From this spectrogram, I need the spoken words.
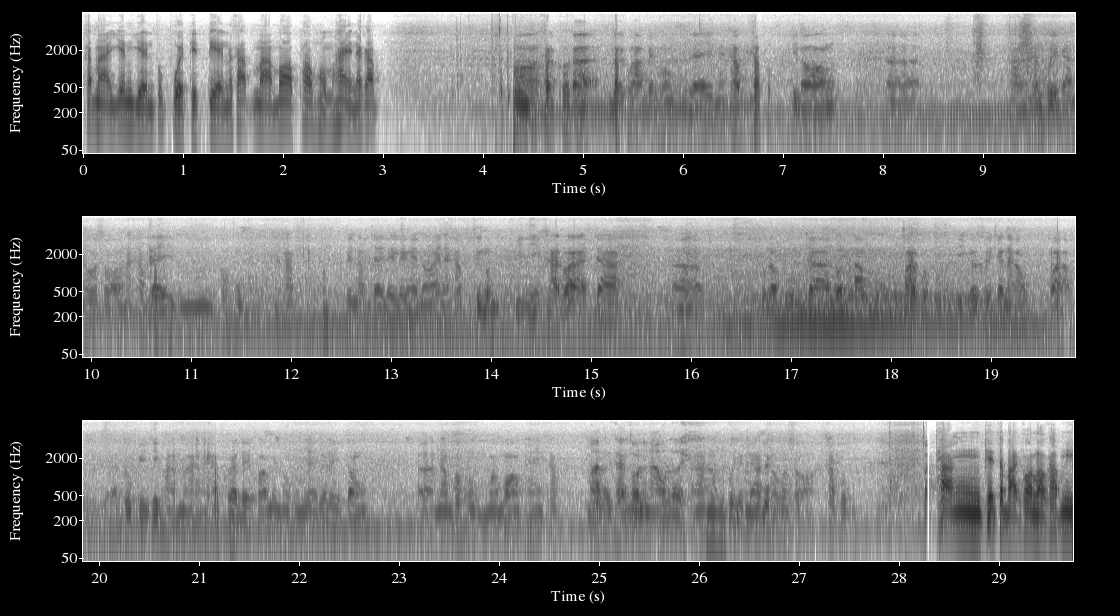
เข้ามาเยี่ยมเยียนผู้ป่วยติดเตียงนะครับ มามอบผ้าห่มให้นะครับอ๋อครับก็ด้วยความเป็นห่วงเป็นใยนะครับครับผมพี่น้องเอ่อทางท่านผู้จัดการทกศนะครับ ได้มีผ้าห่มนะครับ เป็นน้ำใจเล็กๆน้อยๆนะครับ ซึ่งปีนี้คาดว่าจะเอ่ออุณหภูมิจะลดต่ำมากกว่าปกติก็คือจะหนาวกว่าทุกปีที่ผ่านมานะครับก็ด้วยความเป็นห่วงเป็นใยก็เลยต้องเอ่อ นำผ้าห่มมามอบให้ครับมาตั้งแต่ต้นหนาวเลย อ่าผู้จัดการทกศครับผม ทางเทศบาลของเราครับมี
